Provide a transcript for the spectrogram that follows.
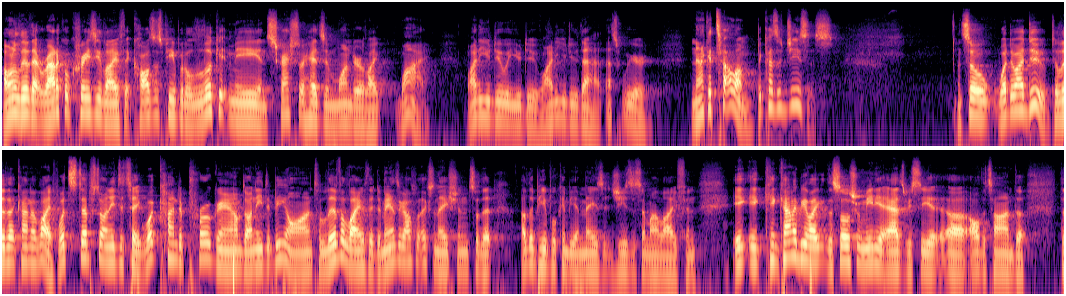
I want to live that radical, crazy life that causes people to look at me and scratch their heads and wonder, like, why? Why do you do what you do? Why do you do that? That's weird. And I could tell them because of Jesus. And so, what do I do to live that kind of life? What steps do I need to take? What kind of program do I need to be on to live a life that demands a gospel explanation so that other people can be amazed at Jesus in my life? And it, it can kind of be like the social media ads we see uh, all the time the, the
